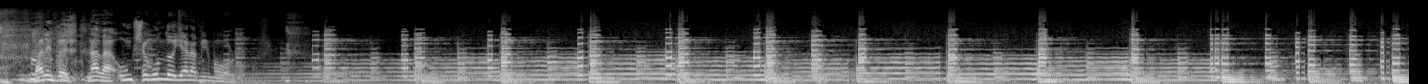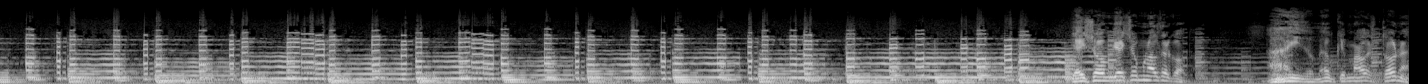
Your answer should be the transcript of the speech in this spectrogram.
¿Vale? Entonces, nada, un segundo y ahora mismo volvemos. Ja hi som, ja hi som un altre cop. Ai, Déu meu, que mala estona.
